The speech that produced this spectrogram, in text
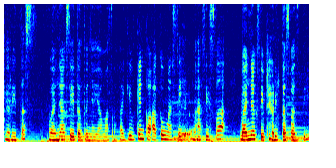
Prioritas banyak sih tentunya ya Mas apalagi mungkin kalau aku masih yeah. mahasiswa banyak sih prioritas pasti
